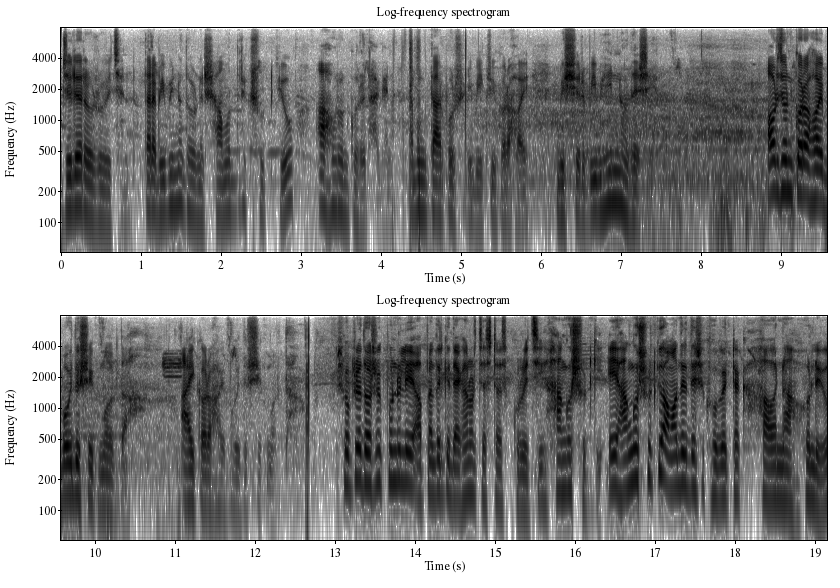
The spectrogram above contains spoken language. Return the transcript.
জেলেরাও রয়েছেন, তারা বিভিন্ন ধরনের সামুদ্রিক শুটকিও আহরণ করে থাকেন এবং তারপর সেটি বিক্রি করা হয় বিশ্বের বিভিন্ন দেশে। অর্জন করা হয় বৈদেশিক মুদ্রা, আয় করা হয় বৈদেশিক মুদ্রা। সুপ্রিয় দর্শক মণ্ডলী, আপনাদেরকে দেখানোর চেষ্টা করেছি হাঙ্গর শুটকি। এই হাঙ্গর শুটকিও আমাদের দেশে খুব একটা খাওয়া না হলেও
